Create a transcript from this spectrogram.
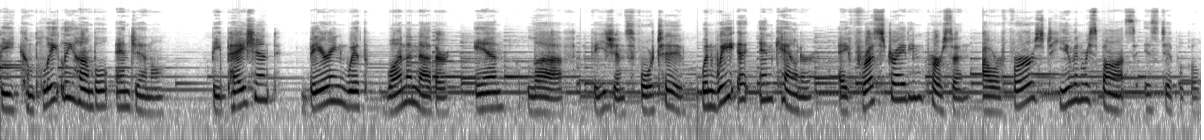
Be completely humble and gentle. Be patient, bearing with one another in love. Ephesians 4 2. When we encounter a frustrating person, our first human response is typical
